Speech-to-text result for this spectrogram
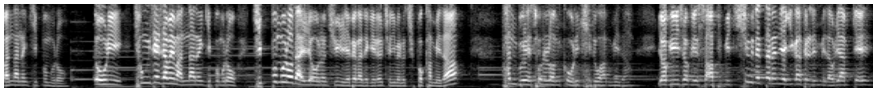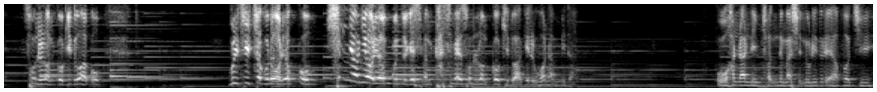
만나는 기쁨으로 또 우리 형제자매 만나는 기쁨으로 기쁨으로 달려오는 주일 예배가 되기를 주님으로 축복합니다. 환부에 손을 얹고 우리 기도합니다. 여기저기서 아픔이 치유됐다는 얘기가 들립니다. 우리 함께 손을 얹고 기도하고 물질적으로 어렵고 심령이 어려운 분들 계시면 가슴에 손을 얹고 기도하기를 원합니다. 오 하나님 전능하신 우리들의 아버지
